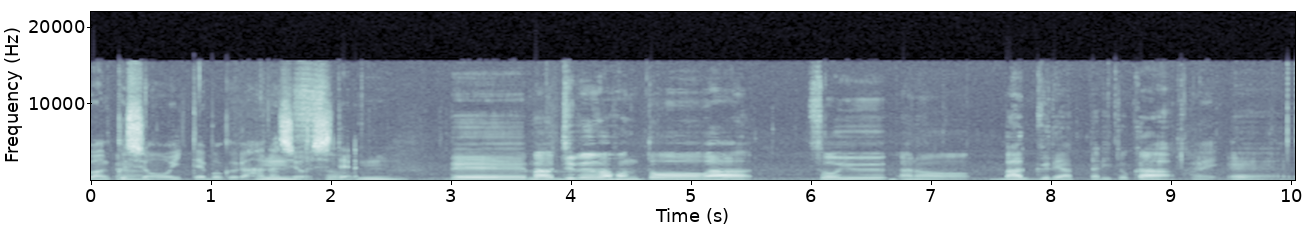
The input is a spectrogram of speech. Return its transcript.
ワンクッション置いて僕が話をして。うん。うん。でまあ自分は本当はそういうあのバッグであったりとか、はい。えー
